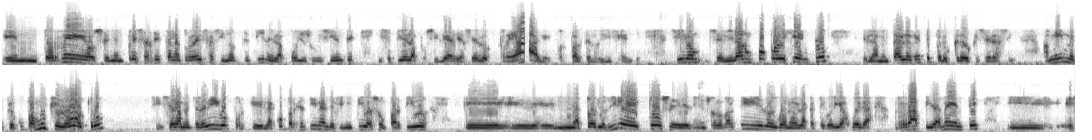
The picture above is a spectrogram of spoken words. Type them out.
en torneos, en empresas de esta naturaleza, si no se tiene el apoyo suficiente y se tiene las posibilidades de hacerlo reales por parte de los dirigentes. Sirvan- servirán un poco de ejemplo, eh, lamentablemente, pero creo que será así. A mí me preocupa mucho lo otro, sinceramente le digo, porque la Copa Argentina en definitiva son partidos eh, eliminatorios directos eh, de un solo partido y bueno la categoría juega rápidamente y es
